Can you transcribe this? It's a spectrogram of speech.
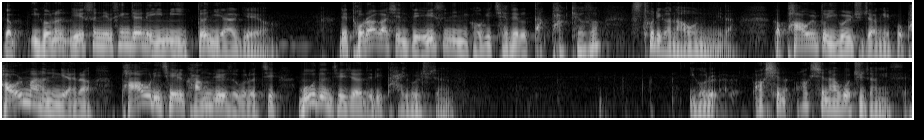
그러니까 이거는 예수님 생전에 이미 있던 이야기예요. 근데 돌아가신 뒤 예수님이 거기 제대로 딱 박혀서 스토리가 나오는 겁니다. 그러니까 바울도 이걸 주장했고 바울만 하는 게 아니라 바울이 제일 강조해서 그렇지 모든 제자들이 다 이걸 주장해요. 이걸 확신, 확신하고 주장했어요.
